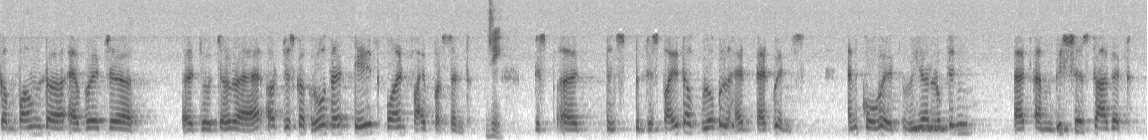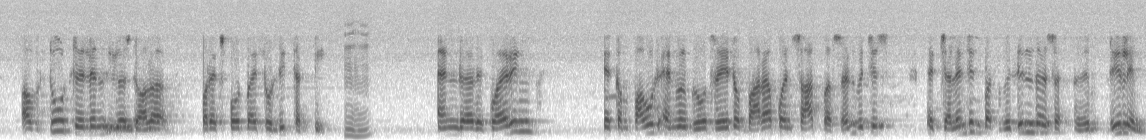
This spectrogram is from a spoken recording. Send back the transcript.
कंपाउंड एवरेज जो चल रहा है और जिसका ग्रोथ है 8.5 परसेंट जी despite of global headwinds and COVID, we are looking at ambitious target of 2 trillion US dollar for export by 2030 mm-hmm. and uh, requiring a compound annual growth rate of 12.7 percent, which is a challenging but within the realm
